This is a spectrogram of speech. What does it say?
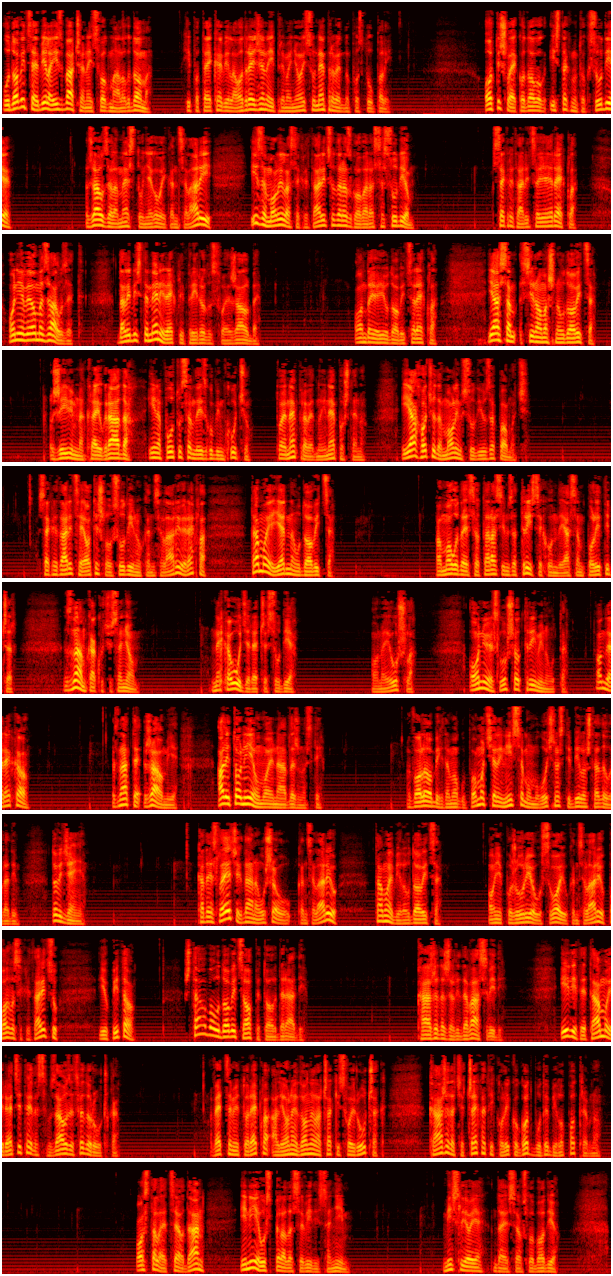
Udovica je bila izbačena iz svog malog doma. Hipoteka je bila određena i prema njoj su nepravedno postupali. Otišla je kod ovog istaknutog sudije zauzela mesto u njegovoj kancelariji i zamolila sekretaricu da razgovara sa sudijom. Sekretarica joj je rekla, on je veoma zauzet. Da li biste meni rekli prirodu svoje žalbe? Onda joj je udovica rekla, ja sam siromašna udovica. Živim na kraju grada i na putu sam da izgubim kuću. To je nepravedno i nepošteno. I ja hoću da molim sudiju za pomoć. Sekretarica je otišla u sudijinu kancelariju i rekla, Tamo je jedna udovica. Pa mogu da je se otarasim za tri sekunde, ja sam političar. Znam kako ću sa njom. Neka uđe, reče sudija. Ona je ušla. On ju je slušao tri minuta. Onda je rekao, znate, žao mi je, ali to nije u mojoj nadležnosti. Voleo bih da mogu pomoći, ali nisam u mogućnosti bilo šta da uradim. Doviđenja. Kada je sljedećeg dana ušao u kancelariju, Tamo je bila udovica. On je požurio u svoju kancelariju, pozvao sekretaricu i upitao, šta ova udovica opet ovdje radi? Kaže da želi da vas vidi. Idite tamo i recite da sam zauzet sve do ručka. Već sam je to rekla, ali ona je donela čak i svoj ručak. Kaže da će čekati koliko god bude bilo potrebno. Ostala je ceo dan i nije uspjela da se vidi sa njim. Mislio je da je se oslobodio.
